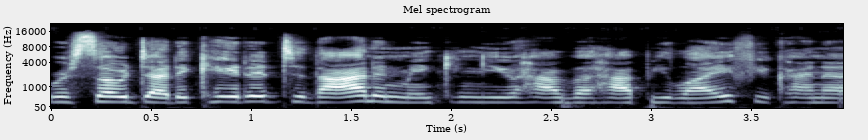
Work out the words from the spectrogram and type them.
were so dedicated to that and making you have a happy life, you kind of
